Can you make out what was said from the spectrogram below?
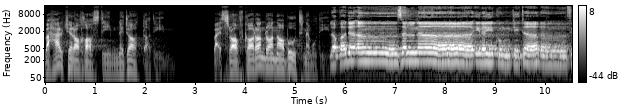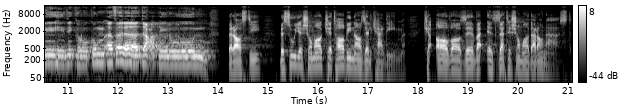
و هر که را خواستیم نجات دادیم و اسرافکاران را نابود نمودیم. لقد أنزلنا إليكم كتابا فيه ذكركم أفلا تعقلون. به راستی به سوی شما کتابی نازل کردیم که آوازه و عزت شما در آن است.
